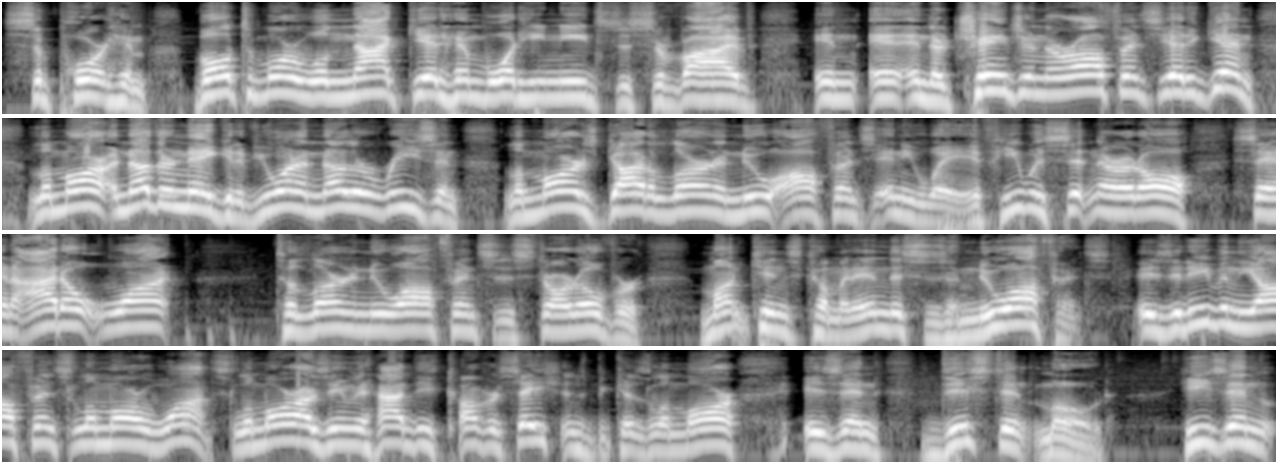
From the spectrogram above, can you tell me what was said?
support him. Baltimore will not get him what he needs to survive in and they're changing their offense yet again. Lamar, another negative. You want another reason. Lamar's got to learn a new offense anyway. If he was sitting there at all saying, I don't want to learn a new offense and start over. Monken's coming in. This is a new offense. Is it even the offense Lamar wants? Lamar hasn't even had these conversations because Lamar is in distant mode. He's in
